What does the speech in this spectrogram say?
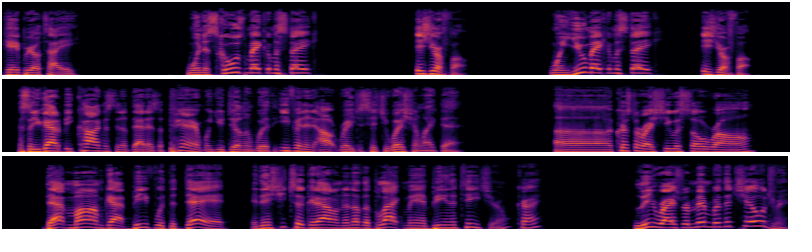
Gabriel Taye. When the schools make a mistake, it's your fault. When you make a mistake, is your fault. And so you got to be cognizant of that as a parent when you're dealing with even an outrageous situation like that. Uh, Crystal Wright, she was so wrong. That mom got beef with the dad, and then she took it out on another black man being a teacher. Okay. Lee writes, remember the children.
